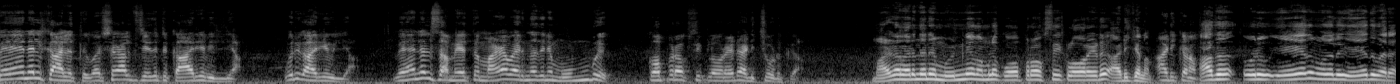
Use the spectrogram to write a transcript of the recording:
വേനൽക്കാലത്ത് വർഷകാലത്ത് ചെയ്തിട്ട് കാര്യമില്ല. ഒരു കാര്യമില്ല വേനൽ സമയത്ത് മഴ വരുന്നതിന് മുമ്പ് കോപ്പർ ഓക്സിക്ലോറൈഡ് അടിച്ചു കൊടുക്കുക. മഴ വരുന്നതിന് മുന്നേ നമ്മൾ കോപ്രോക്സി ക്ലോറൈഡ് അടിക്കണം. അടിക്കണം. അത് ഒരു ഏത് മുതൽ ഏത് വരെ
